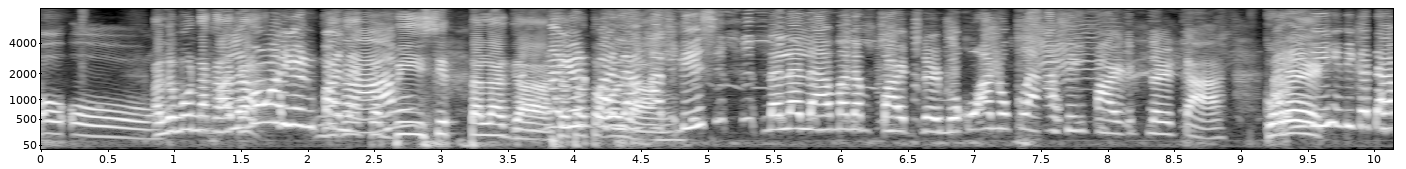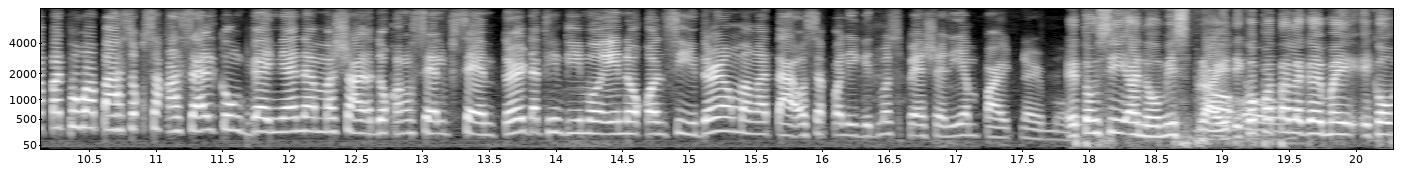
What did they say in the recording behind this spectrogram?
Oo. alam mo nakaka Alam mo ngayon pa lang? nakakabisit talaga Ngayon sa totoo pa lang, lang at least nalalaman ng partner mo kung anong klaseng partner ka. Correct. Ay, hindi, hindi ka dapat pumapasok sa kasal kung ganyan na masyado kang self-centered at hindi mo ino-consider ang mga tao sa paligid mo, especially ang partner mo. Etong si ano Miss Bride, Oo. ikaw pa talaga may ikaw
